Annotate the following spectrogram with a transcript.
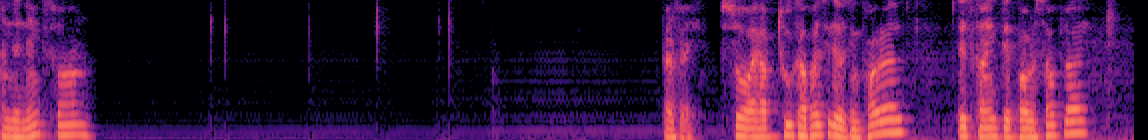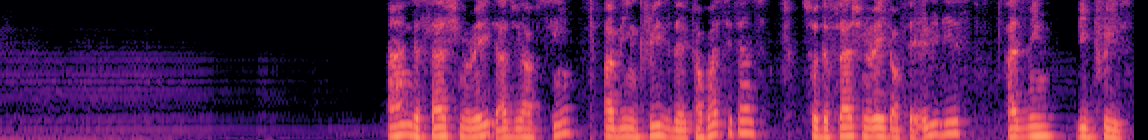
and the next one. Perfect. So I have two capacitors in parallel. Let's connect the power supply. And the flashing rate as you have seen I've increased the capacitance so the flashing rate of the LEDs has been decreased.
